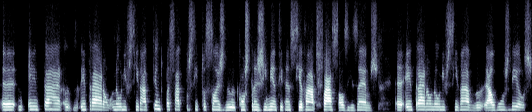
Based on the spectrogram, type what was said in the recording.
uh, entrar, entraram na universidade tendo passado por situações de constrangimento e de ansiedade face aos exames, uh, entraram na universidade, alguns deles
